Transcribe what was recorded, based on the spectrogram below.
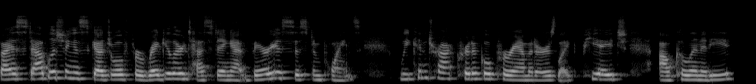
By establishing a schedule for regular testing at various system points, we can track critical parameters like pH, alkalinity,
